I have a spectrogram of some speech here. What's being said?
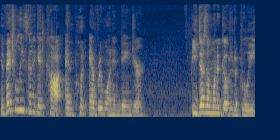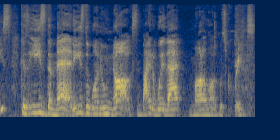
eventually he's going to get caught and put everyone in danger. He doesn't want to go to the police because he's the man. He's the one who knocks. And by the way, that monologue was great.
